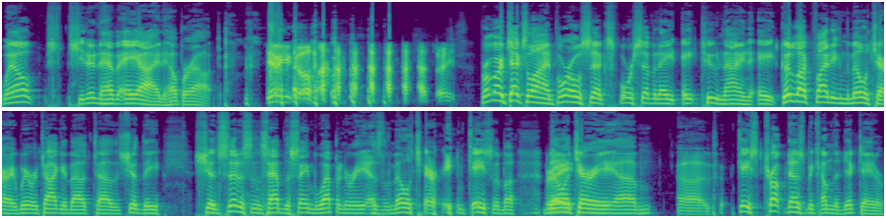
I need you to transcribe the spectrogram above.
Well, she didn't have AI to help her out. There you go. That's right. From our text line, 406 478 8298. Good luck fighting the military. We were talking about uh, should the should citizens have the same weaponry as the military in case of a Right. military, um, uh, case Trump does become the dictator.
